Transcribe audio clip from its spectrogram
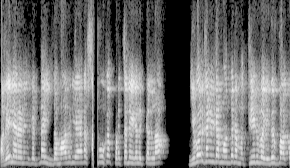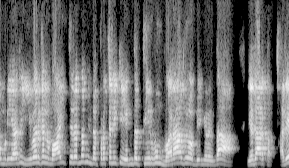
அதே நேரம் என்ன கேட்டா இந்த மாதிரியான சமூக பிரச்சனைகளுக்கெல்லாம் இவர்களிடம் வந்து நம்ம தீர்வை எதிர்பார்க்க முடியாது. இவர்கள் வாய் திறந்தும் இந்த பிரச்சனைக்கு எந்த தீர்வும் வராது அப்படிங்கிறது தான் யதார்த்தம். அதே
